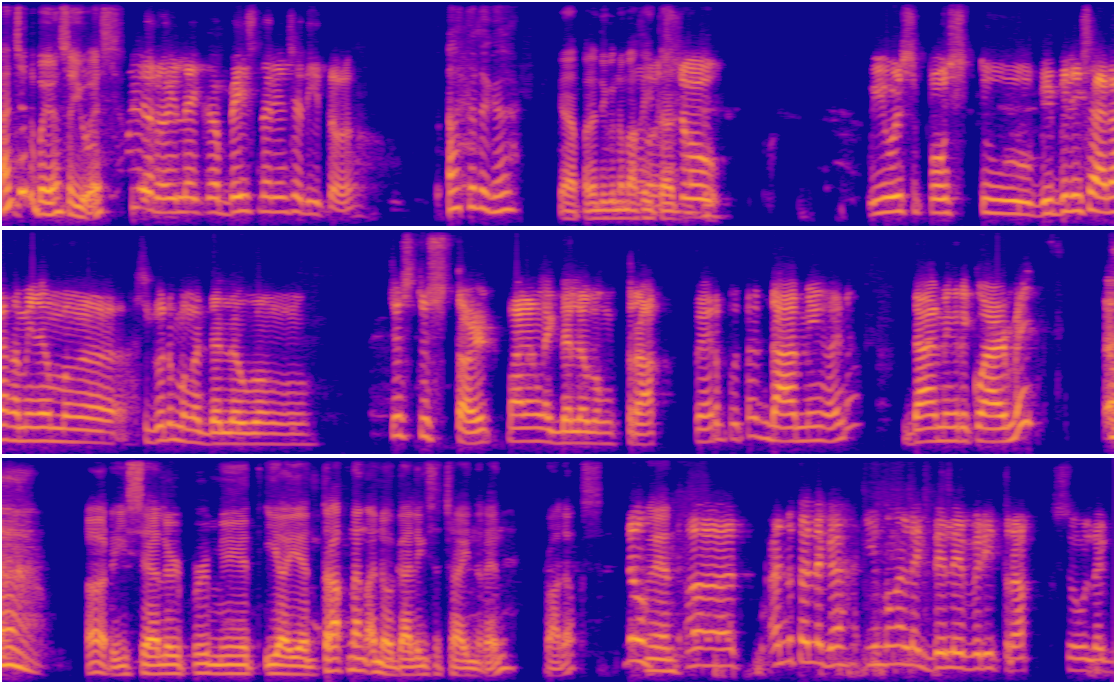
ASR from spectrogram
andyan na ba yun sa US? Kuya Roy, like uh, based na rin siya dito. Ah, talaga? Kaya pala hindi ko na Oh, makita. so, we were supposed to, bibili sana kami ng mga, siguro mga dalawang, just to start, parang like dalawang truck. Pero puta, daming ano, daming requirements. ah, reseller permit, EIN. Truck ng ano, galing sa China rin? Products? No, Ano uh, ano talaga, yung mga like delivery truck. So like,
